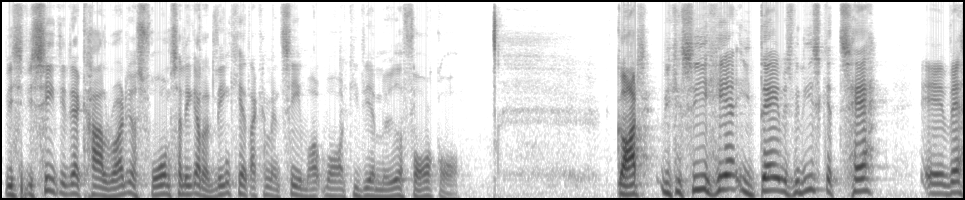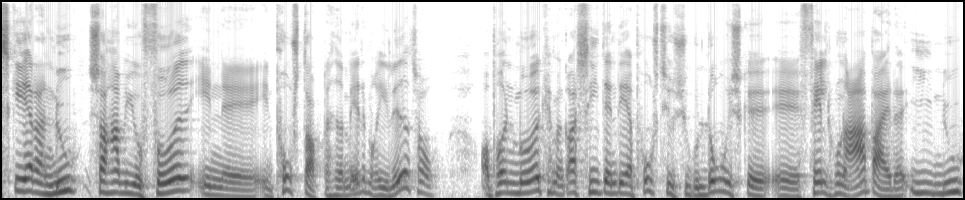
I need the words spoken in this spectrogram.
hvis vi ser det der Carl Rogers forum, så ligger der et link her, der kan man se, hvor, hvor de der møder foregår. Godt. Vi kan sige her i dag, hvis vi lige skal tage, øh, hvad sker der nu, så har vi jo fået en, øh, en postdoc, der hedder Mette Marie Ledertorv. Og på en måde kan man godt sige, at den der positive psykologiske øh, felt, hun arbejder i nu,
